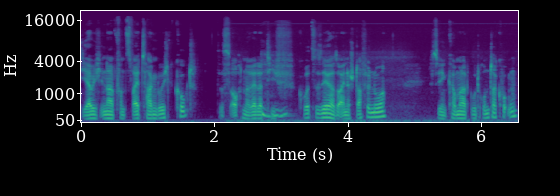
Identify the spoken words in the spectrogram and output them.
die habe ich innerhalb von zwei Tagen durchgeguckt. Das ist auch eine relativ kurze Serie, also eine Staffel nur. Deswegen kann man das gut runtergucken.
